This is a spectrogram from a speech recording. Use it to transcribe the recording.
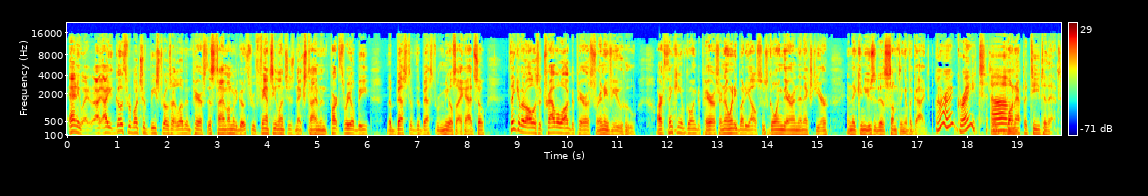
anyway, I, I go through a bunch of bistros I love in Paris. This time, I'm going to go through fancy lunches next time, and part three will be the best of the best meals I had. So think of it all as a travel log to Paris for any of you who are thinking of going to Paris or know anybody else who's going there in the next year, and they can use it as something of a guide. All right, great. So Um, bon appetit to that.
